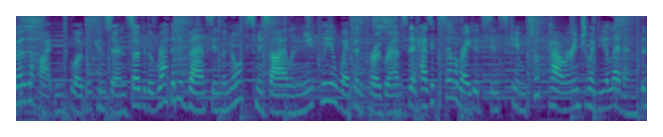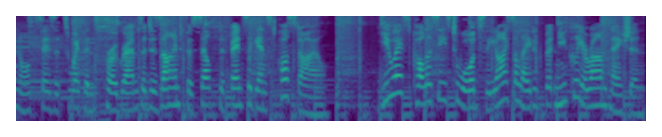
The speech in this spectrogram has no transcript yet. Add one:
further heightened global concerns over the rapid advance in the North's missile and nuclear weapon programs that has accelerated since Kim took power in 2011. The North says its weapons programs are designed for self-defense against hostile U.S. policies towards the isolated but nuclear-armed nation.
